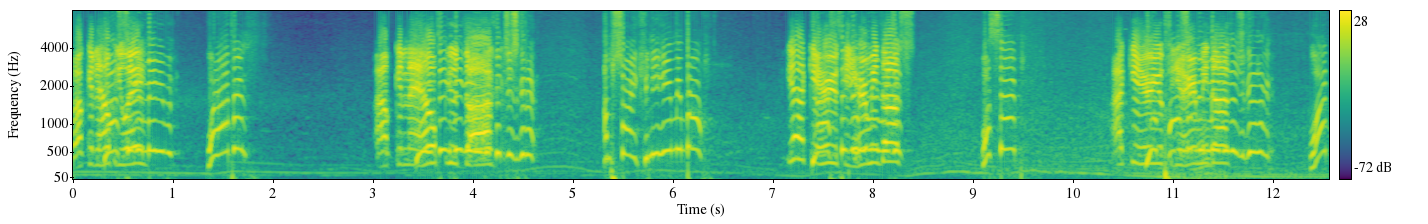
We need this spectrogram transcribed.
How can I help Yeah, you, say eh? What happened? How can I Yeah, help think you, they dog? they just gonna... I'm sorry. Can you hear me, bro? Yeah, I can Yeah, hear you. Can you hear me, baby, dog? just- What's that? I can hear you. Can you hear me, possibly, dog? maybe they're just gonna- What?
